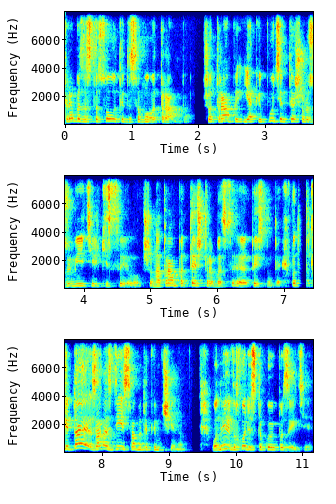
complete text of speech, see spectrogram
треба застосовувати до самого Трампа. Що Трамп, як і Путін, теж розуміє тільки силу, що на Трампа теж треба е, тиснути. От Китай зараз діє саме таким чином. Вони виходять з такої позиції.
